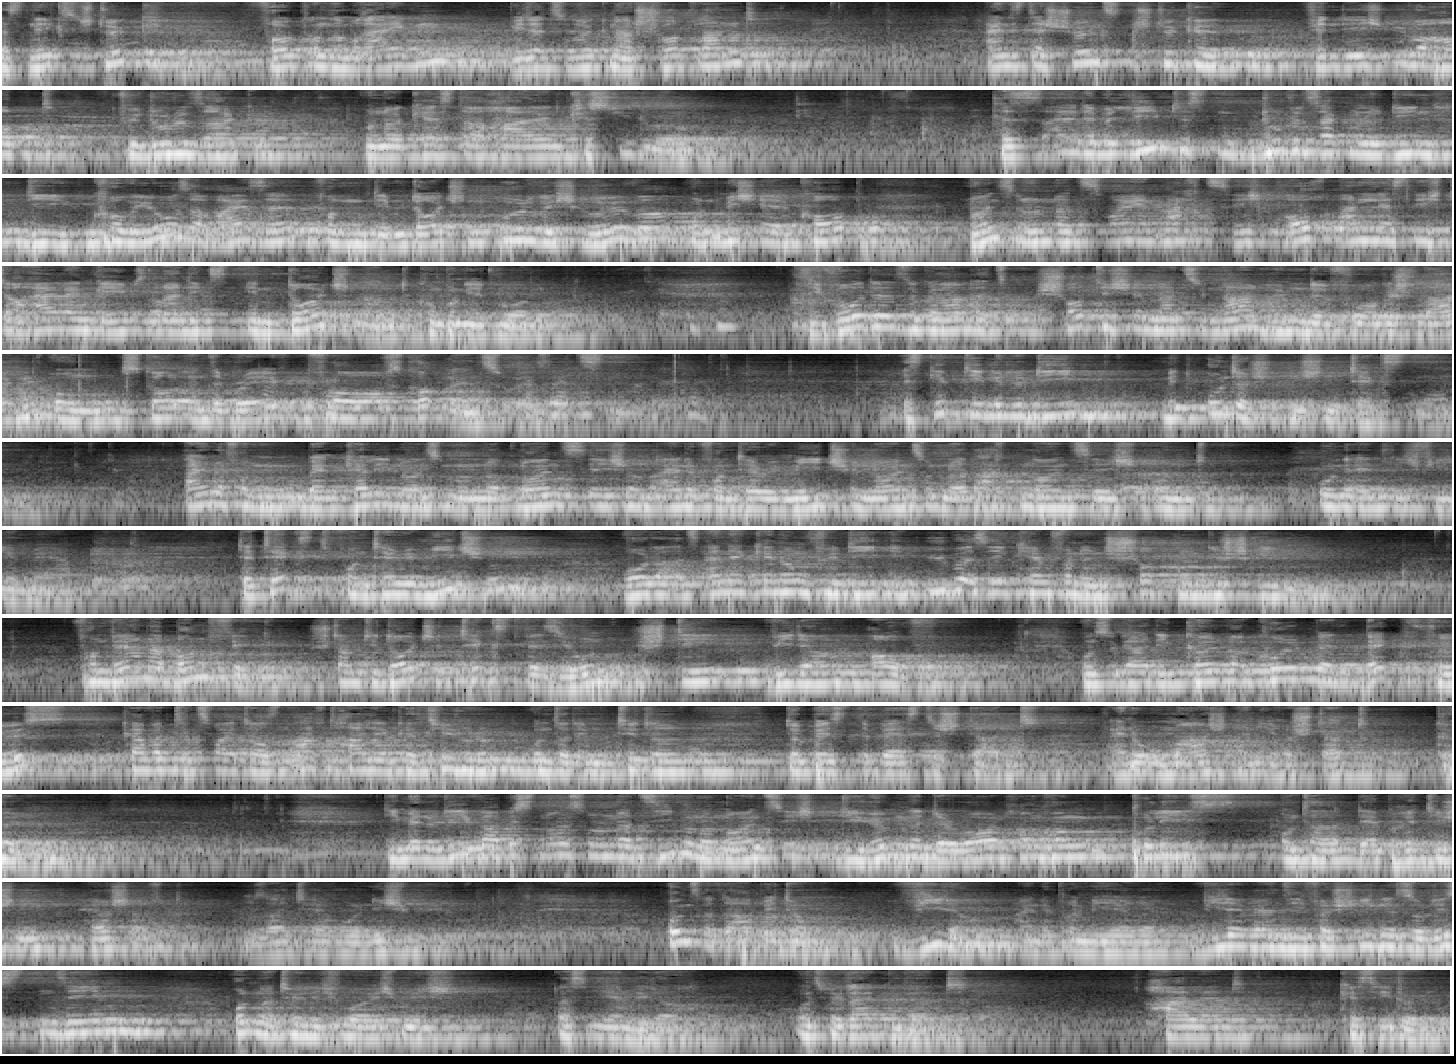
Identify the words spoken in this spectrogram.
Das nächste Stück folgt unserem Reigen wieder zurück nach Schottland. Eines der schönsten Stücke, finde ich, überhaupt für Dudelsack und Orchester Highland Cathedral. Das ist eine der beliebtesten Dudelsack-Melodien, die kurioserweise von dem deutschen Ulrich Röver und Michael Korb 1982 auch anlässlich der Highland Games allerdings in Deutschland komponiert wurden. Sie wurde sogar als schottische Nationalhymne vorgeschlagen, um Scotland the Brave, Flower of Scotland zu ersetzen. Es gibt die Melodie mit unterschiedlichen Texten. Eine von Ben Kelly 1990 und eine von Terry Meachin 1998 und unendlich viele mehr. Der Text von Terry Meachin wurde als Anerkennung für die in Übersee kämpfenden Schotten geschrieben. Von Werner Bonfig stammt die deutsche Textversion Steh wieder auf. Und sogar die Kölner Kultband Backföß coverte 2008 Harlem Cathedral unter dem Titel Du bist die beste Stadt, eine Hommage an ihre Stadt Köln. Die Melodie war bis 1997 die Hymne der Royal Hong Kong Police unter der britischen Herrschaft. Seither wohl nicht mehr. Unsere Darbietung, wieder eine Premiere. Wieder werden Sie verschiedene Solisten sehen und natürlich freue ich mich, dass Ian wieder uns begleiten wird. Highland Cathedral.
